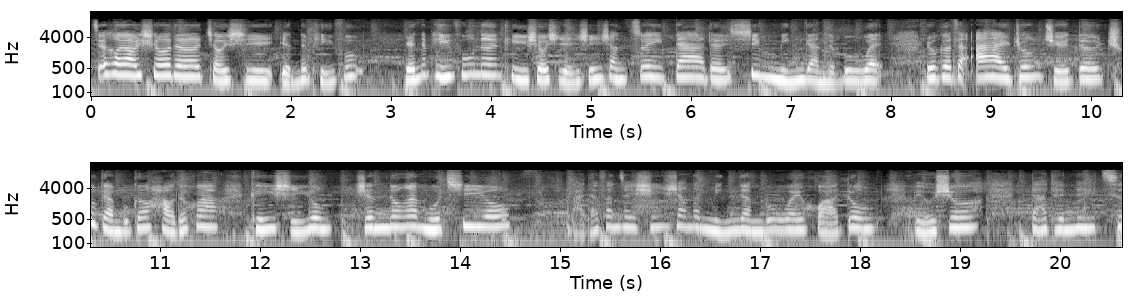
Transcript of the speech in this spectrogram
最后要说的就是人的皮肤。人的皮肤呢，可以说是人身上最大的性敏感的部位。如果在爱爱中觉得触感不够好的话，可以使用震动按摩器哦，把它放在身上的敏感部位滑动，比如说大腿内侧、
